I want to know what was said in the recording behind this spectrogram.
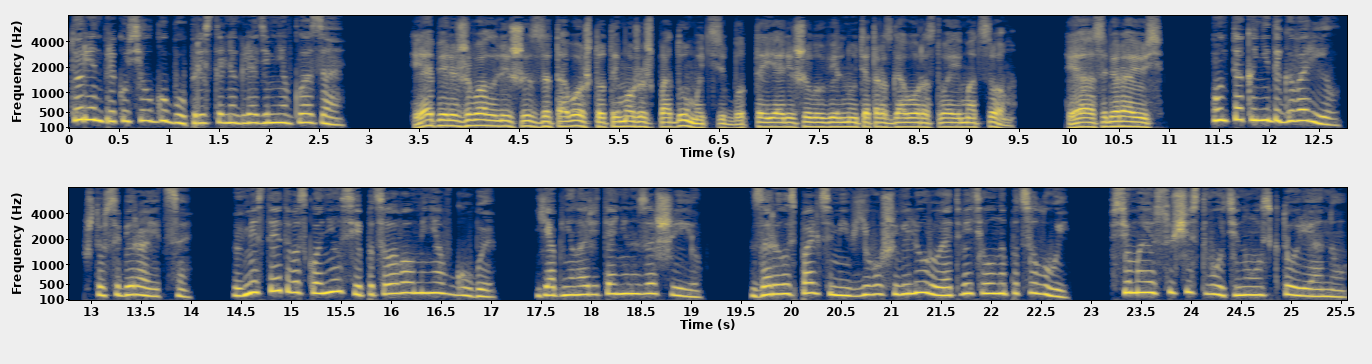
Ториан прикусил губу, пристально глядя мне в глаза. «Я переживал лишь из-за того, что ты можешь подумать, будто я решил увильнуть от разговора с твоим отцом. Я собираюсь...» Он так и не договорил, что собирается. Вместо этого склонился и поцеловал меня в губы. Я обняла Ританина за шею, зарылась пальцами в его шевелюру и ответила на поцелуй. Все мое существо тянулось к Ториану,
